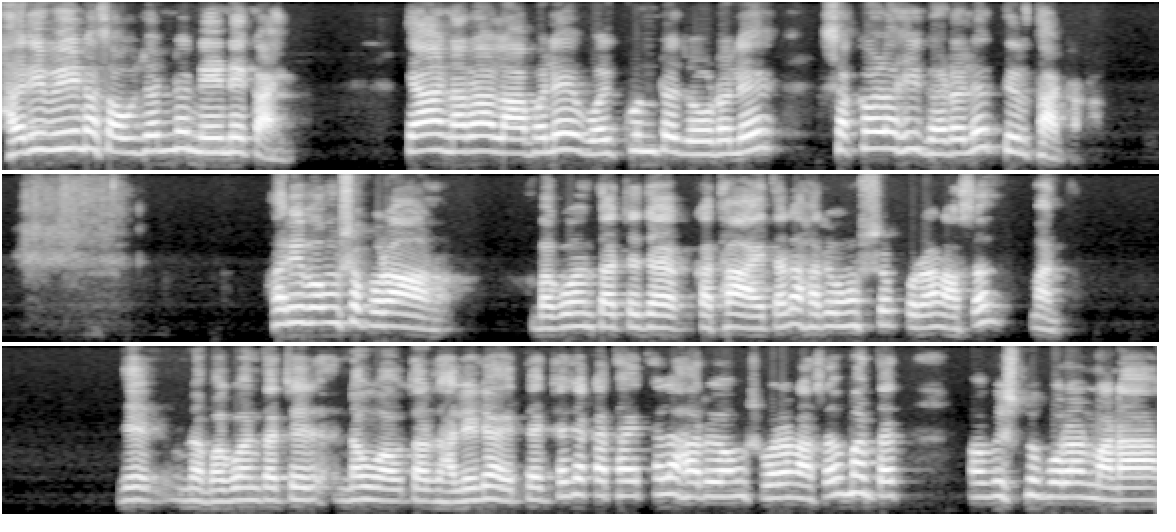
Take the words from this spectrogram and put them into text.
हरिवीण सौजन्य नेणे काही. त्या नरा लाभले वैकुंठ जोडले सकळही घडले तीर्थाटन. हरिवंश पुराण भगवंताच्या ज्या कथा आहेत त्याला हरिवंश पुराण असं मानतात जे न भगवंताचे नऊ अवतार झालेले आहेत त्यांच्या ज्या कथा आहेत त्याला हरिवंश पुराण असं म्हणतात. विष्णू पुराण म्हणा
